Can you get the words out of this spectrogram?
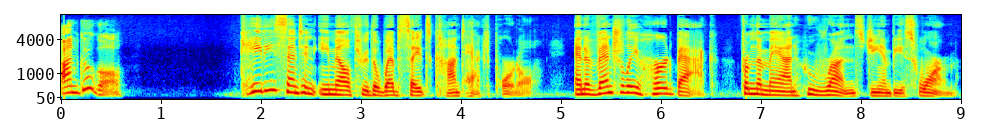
on Google. Katie sent an email through the website's contact portal and eventually heard back from the man who runs GMB Swarm,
